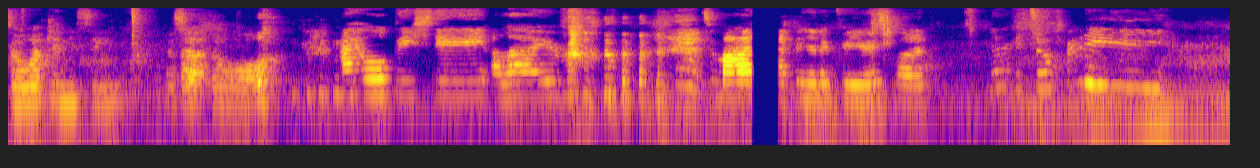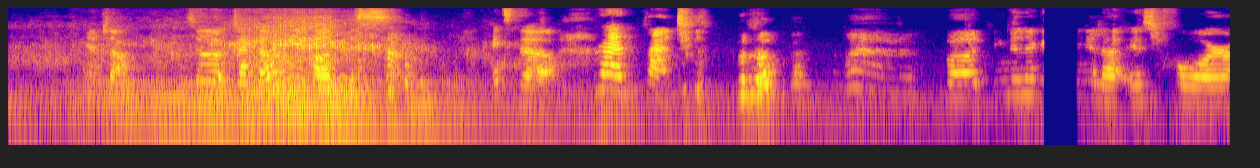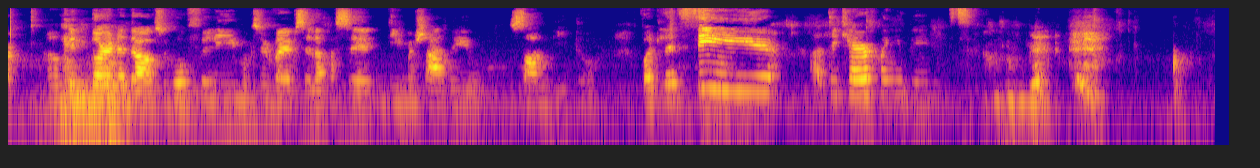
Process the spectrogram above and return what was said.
So what can you say about So- the wall? I hope they stay alive. Samahan natin yun ng prayers, but look, it's so pretty! Yan siya. So, Jacka, what do you call this? it's the red plant. but, yung nilagay nila is for um, indoor na daw. So, hopefully, mag-survive sila kasi hindi masyado yung sun dito. But let's see! I'll take care of my new babies.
